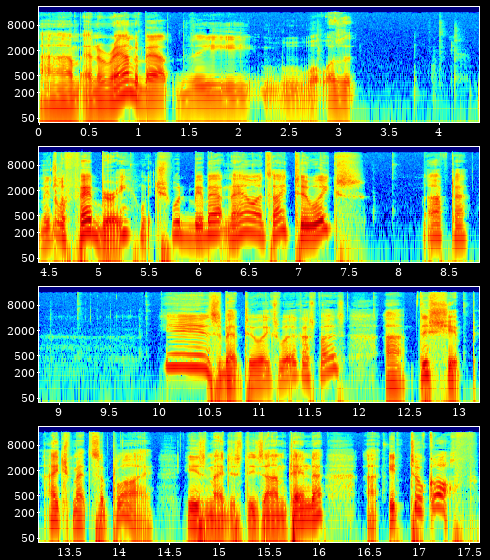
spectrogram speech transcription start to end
um, and around about the what was it, middle of February, which would be about now, I'd say two weeks after it's about two weeks' work, I suppose. Uh, this ship, HMAT Supply, His Majesty's Armed Tender, uh, it took off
